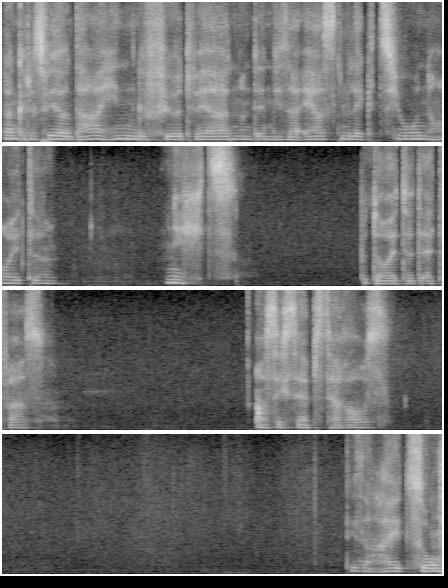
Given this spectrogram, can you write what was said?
Danke, dass wir dahin geführt werden und in dieser ersten Lektion heute nichts bedeutet etwas aus sich selbst heraus. Diese Heizung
